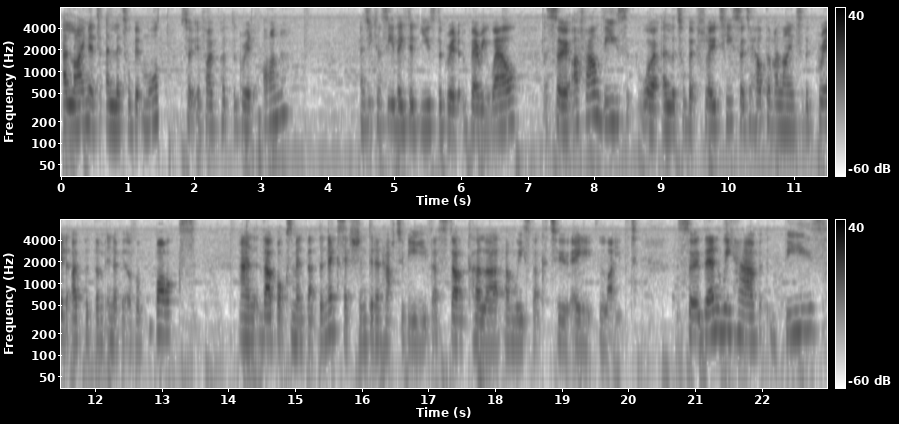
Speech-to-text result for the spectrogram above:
align it a little bit more. So if I put the grid on, as you can see, they did use the grid very well. So I found these were a little bit floaty. So to help them align to the grid, I put them in a bit of a box and that box meant that the next section didn't have to be the stark color and we stuck to a light. So then we have these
